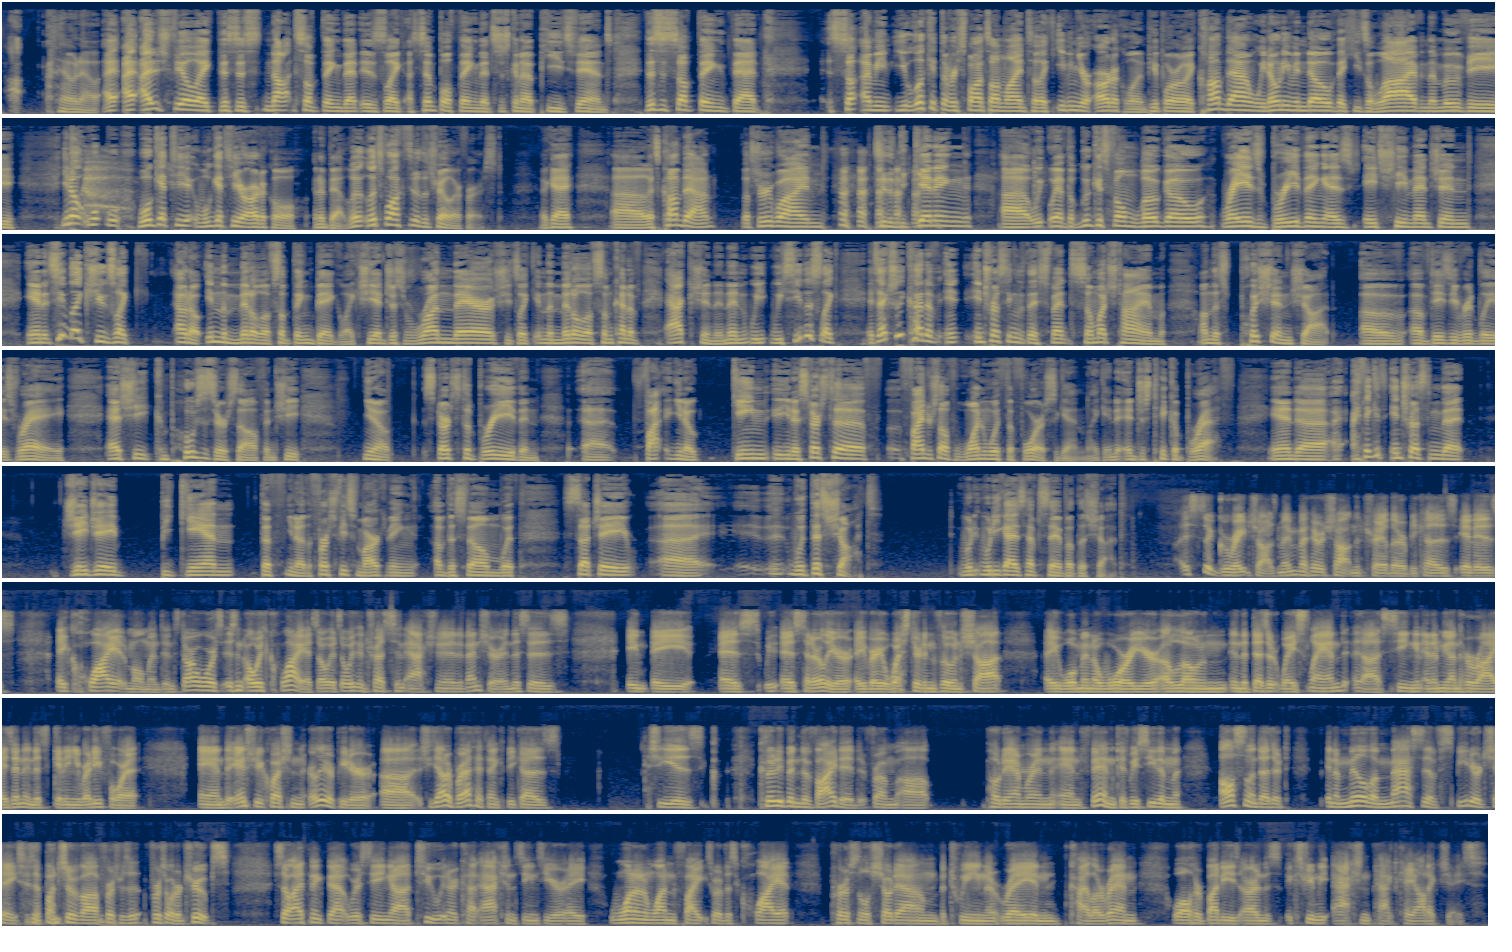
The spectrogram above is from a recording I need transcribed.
I don't know. I, I just feel like this is not something that is like a simple thing that's just going to appease fans. This is something that. So, I mean, you look at the response online to like even your article, and people are like, "Calm down. We don't even know that he's alive in the movie." You know, we'll, we'll get to you, we'll get to your article in a bit. Let, us walk through the trailer first, okay? Uh, let's calm down. Let's rewind to the beginning. Uh, we, we have the Lucasfilm logo. Rey is breathing, as HT mentioned, and it seemed like she was like I don't know, in the middle of something big. Like she had just run there. She's like in the middle of some kind of action. And then we, we see this like, it's actually kind of I- interesting that they spent so much time on this push in shot of, of Daisy Ridley's Rey as she composes herself and she, you know, starts to breathe and, uh, fi- you know, gain, you know, starts to find herself one with the force again, like, and, and just take a breath. And, uh, I, I think it's interesting that, JJ began the you know the first piece of marketing of this film with such a uh, with this shot. What what do you guys have to say about this shot? This is a great shot. It's maybe my favorite shot in the trailer because it is a quiet moment, and Star Wars isn't always quiet, so it's always interested in action and adventure. And this is a, a as as said earlier, a very Western influenced shot a woman, a warrior, alone in the desert wasteland, uh, seeing an enemy on the horizon and just getting you ready for it. And to answer your question earlier, Peter, uh, she's out of breath, I think, because she is clearly been divided from uh, Poe Dameron and Finn, because we see them also in the desert in the middle of a massive speeder chase with a bunch of uh, first first order troops. So I think that we're seeing uh, two intercut action scenes here: a one-on-one fight, sort of this quiet personal showdown between Rey and Kylo Ren, while her buddies are in this extremely action-packed, chaotic chase.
